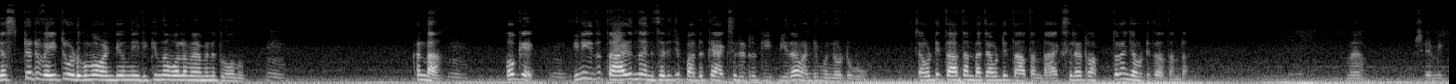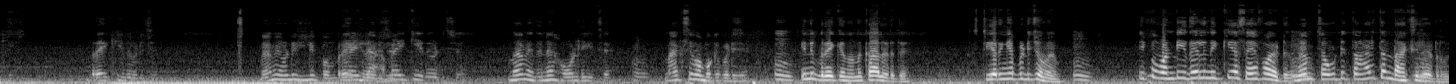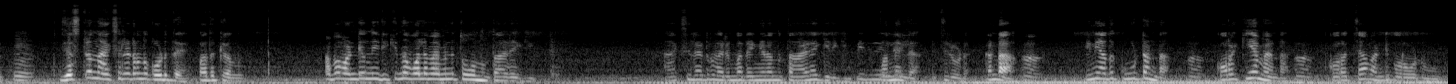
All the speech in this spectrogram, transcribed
ജസ്റ്റ് ഒരു വെയിറ്റ് കൊടുക്കുമ്പോ വണ്ടി ഒന്ന് ഇരിക്കുന്ന പോലെ മാമിന് തോന്നും. കണ്ട? ഓക്കെ ഇനി ഇത് താഴുന്നതനുസരിച്ച് പതുക്കെ ആക്സിലേറ്റർ കീപ്പ് ചെയ്താൽ വണ്ടി മുന്നോട്ട് പോകും. ചവിട്ടി താത്തണ്ട ചവിട്ടി താത്തണ്ട. ആക്സിലേറ്റർ അത്രയും ചവിട്ടി താത്തണ്ട. മാം ക്ഷമിക്ക്. ബ്രേക്ക് ചെയ്ത് പിടിച്ച്. മാം ഇവിടെ ഇല്ല ഇപ്പം. ബ്രേക്ക് ബ്രേക്ക് ചെയ്ത് പിടിച്ചു. മാം ഇതിനെ ഹോൾഡ് ചെയ്യിച്ചേ. മാക്സിമം പൊക്കി പിടിച്ച്. ഇനി ബ്രേക്ക് നിന്ന് കാലെടുത്ത്. സ്റ്റിയറിംഗ് പിടിച്ചോ മാം ഇപ്പൊ വണ്ടി ഇതേൽ നിക്കുക സേഫ് ആയിട്ട്. മാം ചവിട്ടി താഴ്ത്തണ്ട ആക്സിലേറ്റർ ജസ്റ്റ് ഒന്ന് ആക്സിലേറ്റർ ഒന്ന് കൊടുത്തേ പതുക്കെ ഒന്ന്. അപ്പൊ വണ്ടി ഒന്ന് ഇരിക്കുന്ന പോലെ മാമിന് തോന്നും താഴേക്ക്. ആക്സിലേറ്റർ വരുമ്പോ എങ്ങനെ ഒന്ന് താഴേക്ക് ഇരിക്കും. വന്നില്ല ഇച്ചിരി കൂടെ. കണ്ടാ? ഇനി അത് കൂട്ടണ്ട. കുറയ്ക്കാൻ വേണ്ട. കുറച്ചാ വണ്ടി പുറകോട്ട് പോകും.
